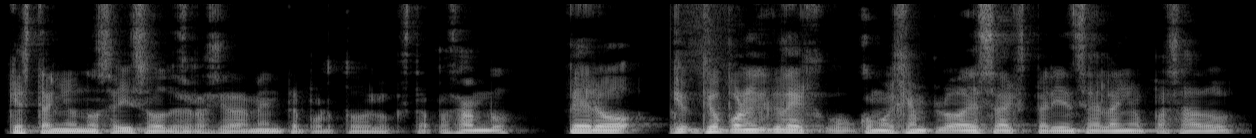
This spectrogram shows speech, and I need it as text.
que este año no se hizo, desgraciadamente, por todo lo que está pasando. Pero quiero poner como ejemplo esa experiencia del año pasado,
